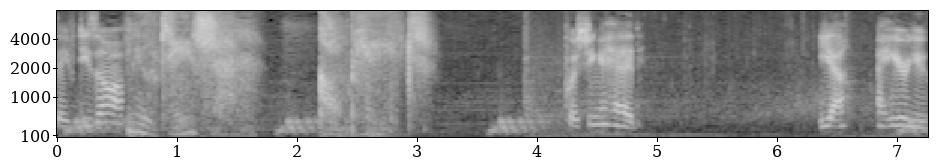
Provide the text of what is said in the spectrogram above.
Safety's off. Mutation complete. Pushing ahead. Yeah, I hear you.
